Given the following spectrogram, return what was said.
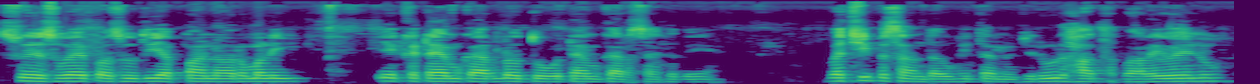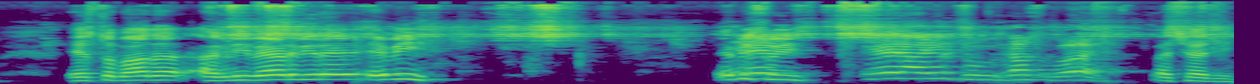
ਸੂਏ ਸਵਾਏ ਪਸ਼ੂ ਦੀ ਆਪਾਂ ਨਾਰਮਲੀ ਇੱਕ ਟਾਈਮ ਕਰ ਲਓ ਦੋ ਟਾਈਮ ਕਰ ਸਕਦੇ ਆ। ਬੱਚੀ ਪਸੰਦ ਆਊਗੀ ਤੁਹਾਨੂੰ ਜ਼ਰੂਰ ਹੱਥ ਪਾ ਲਿਓ ਇਹਨੂੰ। ਇਸ ਤੋਂ ਬਾਅਦ ਅਗਲੀ ਵੈੜ ਵੀਰੇ ਇਹ ਵੀ ਇਹ ਵੀ ਸੂਈ? ਇਹ ਰਾਜੂ ਦੂਸਰਾ ਸੂਆ ਹੈ। ਅੱਛਾ ਜੀ।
